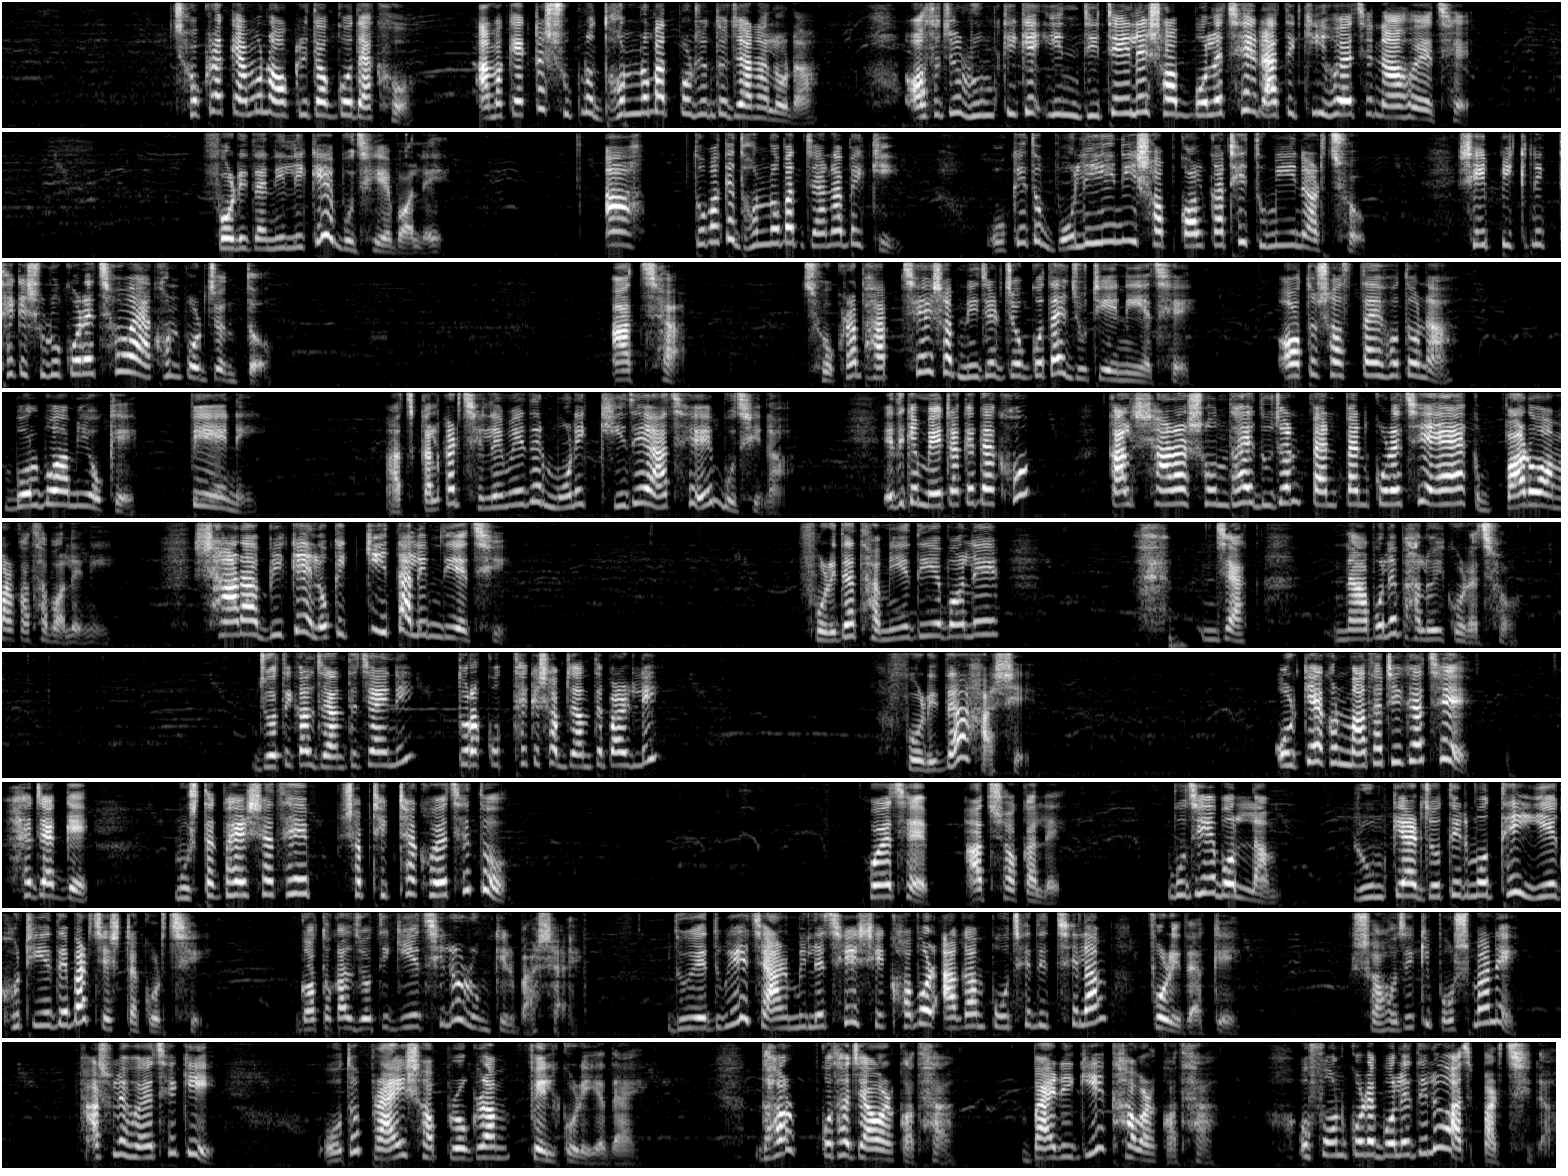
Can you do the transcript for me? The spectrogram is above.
ছোকরা কেমন অকৃতজ্ঞ দেখো, আমাকে একটা শুকনো ধন্যবাদ পর্যন্ত জানালো না। অথচ রুমকিকে ইন ডিটেইলে সব বলেছে, রাতে কি হয়েছে, না হয়েছে। ফরিদা নীলিকে বুঝিয়ে বলে, আহ, তোমাকে ধন্যবাদ জানাবে কি? ওকে তো বলিনি সব কলকাঠি তুমিই নাড়ছ। সেই পিকনিক থেকে শুরু করেছ এখন পর্যন্ত। আচ্ছা ছোকরা ভাবছে সব নিজের যোগ্যতায় জুটিয়ে নিয়েছে। অত সস্তায় হতো না। বলব আমি ওকে, পেয়ে নেই। আজকালকার ছেলে মেয়েদের মনে কী যে আছে বুঝি না। এদিকে মেয়েটাকে দেখো, কাল সারা সন্ধ্যায় দুজন প্যান প্যান করেছে, একবারও আমার কথা বলেনি। সারা বিকেল ওকে কি তালিম দিয়েছি। ফরিদা থামিয়ে দিয়ে বলে, যাক, না বলে ভালোই করেছ। জ্যোতিকাল জানতে চাইনি তোরা কোত্থেকে সব জানতে পারলি? ফরিদা হাসে, ওর কি এখন মাথা ঠিক আছে? হ্যাঁ যাকগে মুস্তাক ভাইয়ের সাথে সব ঠিকঠাক হয়েছে তো? হয়েছে, আজ সকালে। বুঝিয়ে বললাম, রুমকে আর জ্যোতির মধ্যে ইয়ে ঘটিয়ে দেবার চেষ্টা করছি। গতকাল জ্যোতি গিয়েছিল রুমকির বাসায়। দুয়ে দুয়ে চার মিলেছে সে খবর আগাম পৌঁছে দিচ্ছিলাম ফরিদাকে। সহজে কি পোষ মানে? আসলে হয়েছে কি, ও তো প্রায় সব প্রোগ্রাম ফেল করিয়ে দেয়। ধর কোথা যাওয়ার কথা, বাইরে গিয়ে খাওয়ার কথা। ও ফোন করে বলে দিল, আজ পারছি না।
